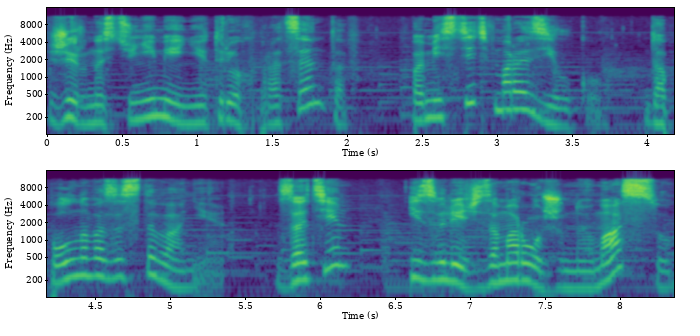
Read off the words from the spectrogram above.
жирностью не менее 3% поместить в морозилку до полного застывания. Затем извлечь замороженную массу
